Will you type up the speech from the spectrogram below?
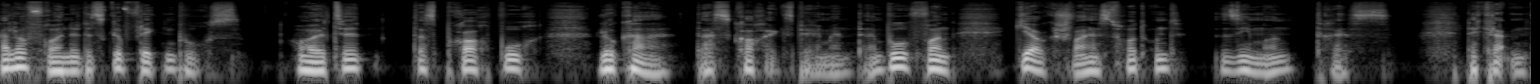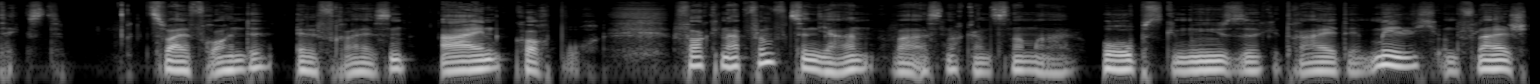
Hallo Freunde des gepflegten Buchs. Heute das Kochbuch Lokal, das Kochexperiment. Ein Buch von Georg Schweinsfurt und Simon Tress. Der Klappentext. Zwei Freunde, elf Reisen, ein Kochbuch. Vor knapp 15 Jahren war es noch ganz normal. Obst, Gemüse, Getreide, Milch und Fleisch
